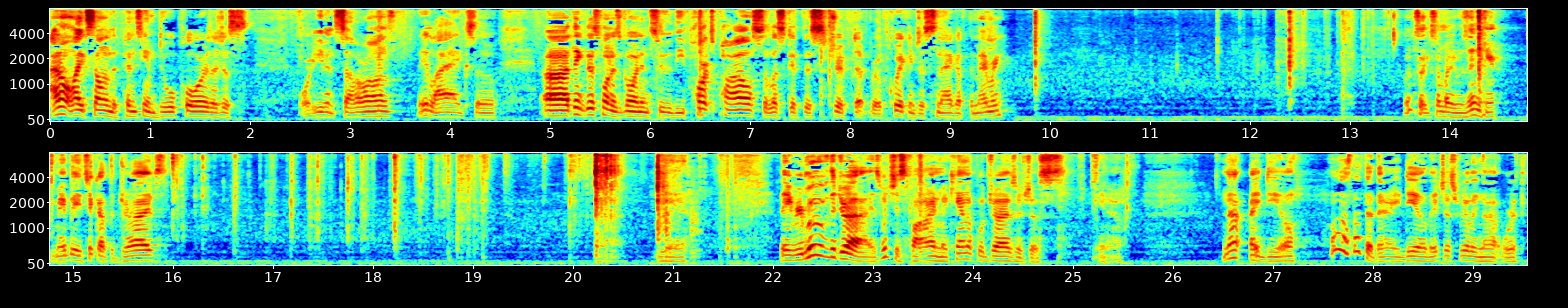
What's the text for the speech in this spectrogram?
I don't like selling the Pentium dual cores, I just, or even Celerons, they lag, so... Uh, I think this one is going into the parts pile, so let's get this stripped up real quick and just snag up the memory. Looks like somebody was in here. Maybe they took out the drives. Yeah. They removed the drives, which is fine. Mechanical drives are just, you know, not ideal. Well, it's not that they're ideal. They're just really not worth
